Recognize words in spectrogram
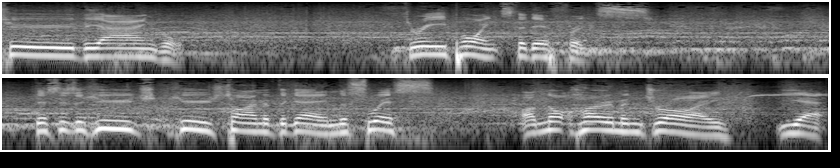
to the angle. Three points the difference. This is a huge, huge time of the game. The Swiss are not home and dry yet.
